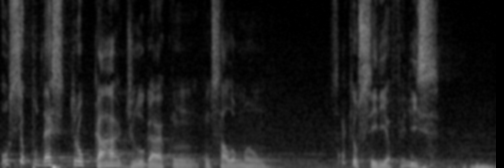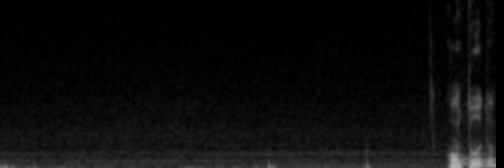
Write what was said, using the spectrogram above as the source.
Ou se eu pudesse trocar de lugar com, com Salomão? Será que eu seria feliz? Contudo,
